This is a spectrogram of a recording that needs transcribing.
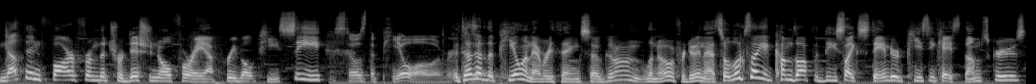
nothing far from the traditional for a, uh, pre-built PC. It Still has the peel all over it. It does have the peel and everything, so good on Lenovo for doing that. So it looks like it comes off with these like standard PC case thumb screws.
